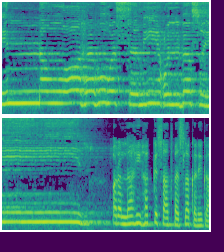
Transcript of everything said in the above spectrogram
إن الله هو السميع البصير. اور اللہ ہی حق کے ساتھ فیصلہ کرے گا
